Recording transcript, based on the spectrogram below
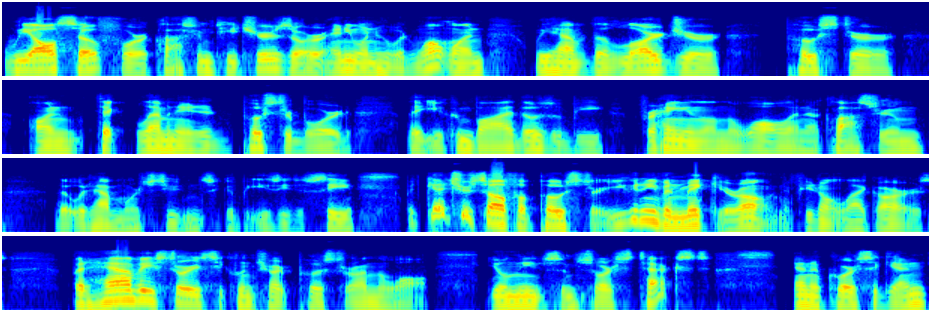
We also, for classroom teachers or anyone who would want one, we have the larger poster on thick laminated poster board that you can buy. Those would be for hanging on the wall in a classroom that would have more students. It could be easy to see. But get yourself a poster. You can even make your own if you don't like ours. But have a story sequence chart poster on the wall. You'll need some source text. And of course, again,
